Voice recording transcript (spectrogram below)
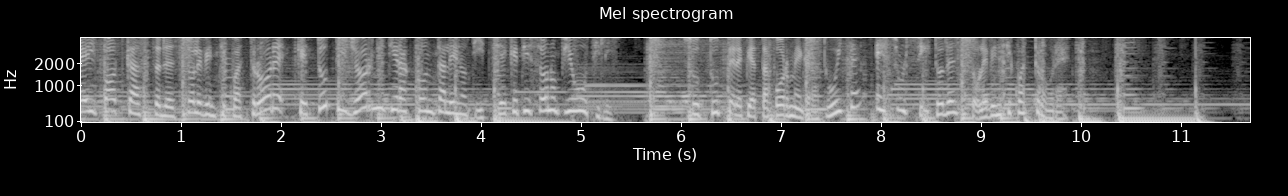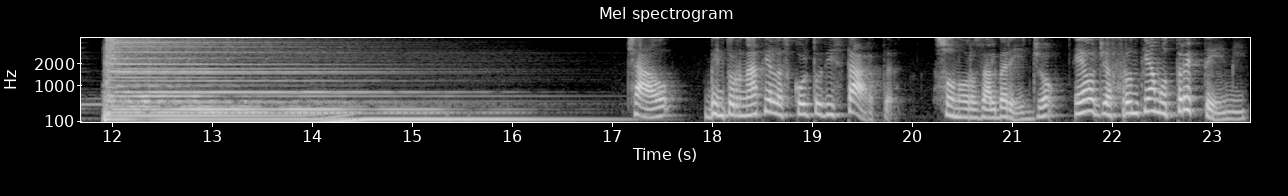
il podcast del Sole 24 Ore che tutti i giorni ti racconta le notizie che ti sono più utili. Su tutte le piattaforme gratuite e sul sito del Sole 24 Ore. Ciao, bentornati all'ascolto di Start. Sono Rosalba Reggio e oggi affrontiamo tre temi,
